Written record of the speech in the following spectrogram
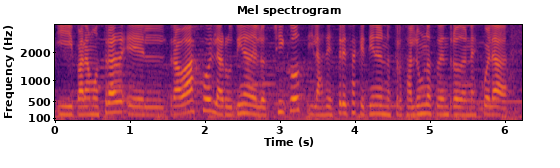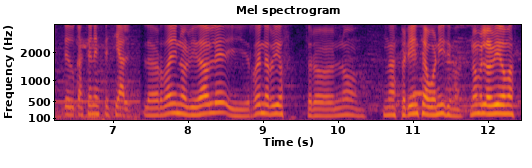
y para mostrar el trabajo, la rutina de los chicos y las destrezas que tienen nuestros alumnos dentro de una escuela de educación especial. La verdad inolvidable y re nerviosa, pero no, una experiencia buenísima, no me lo olvido más.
